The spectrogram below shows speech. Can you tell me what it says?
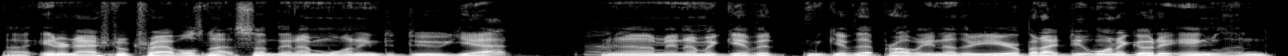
uh, international travel is not something I'm wanting to do yet. Oh. You know, I mean, I'm gonna give it give that probably another year, but I do want to go to England.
